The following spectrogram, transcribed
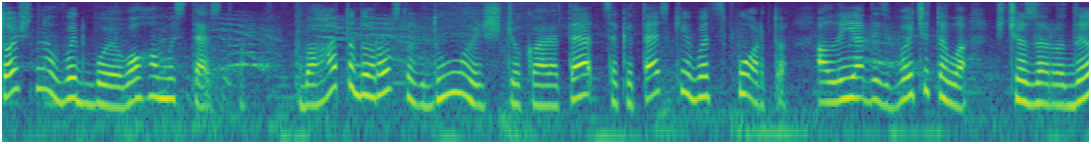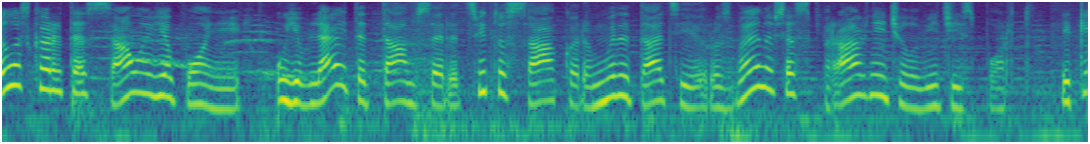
точно вид бойового мистецтва. Багато дорослих думають, що карате це китайський вид спорту, але я десь вичитала, що зародилось карате саме в Японії. Уявляєте, там серед світу сакури, медитації розвинувся справжній чоловічий спорт. Які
